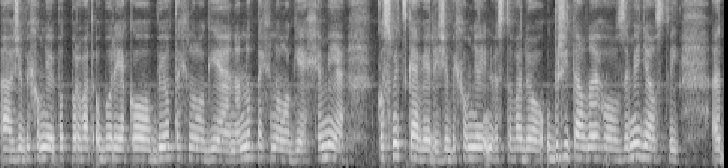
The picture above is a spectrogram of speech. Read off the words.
eh, že bychom měli podporovat obory jako biotechnologie, nanotechnologie, chemie, kosmické vědy, že bychom měli investovat do udržitelného zemědělství eh,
